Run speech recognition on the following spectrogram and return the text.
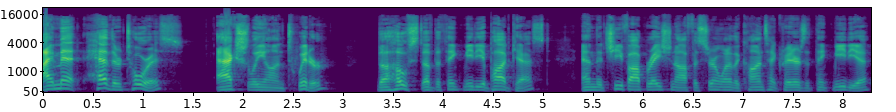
I met Heather Torres, actually on Twitter, the host of the Think Media podcast and the chief operation officer and one of the content creators at Think Media,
